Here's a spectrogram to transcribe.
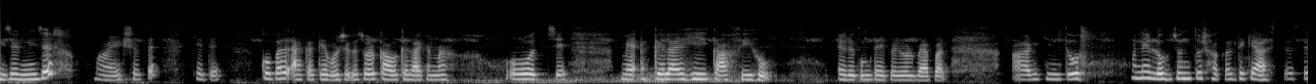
নিজের নিজের মায়ের সাথে খেতে। গোপাল একাকে বসে গেছে, ওর কাউকে লাগে না। ও হচ্ছে মে কেলায় হি কাফি হু এরকম টাইপের ওর ব্যাপার। আর কিন্তু মানে লোকজন তো সকাল থেকে আস্তে আস্তে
